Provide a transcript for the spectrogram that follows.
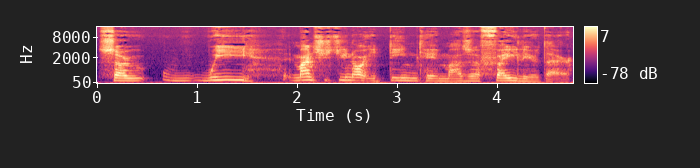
So we Manchester United deemed him as a failure there.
